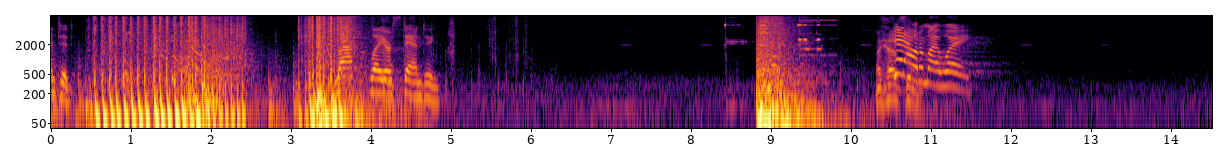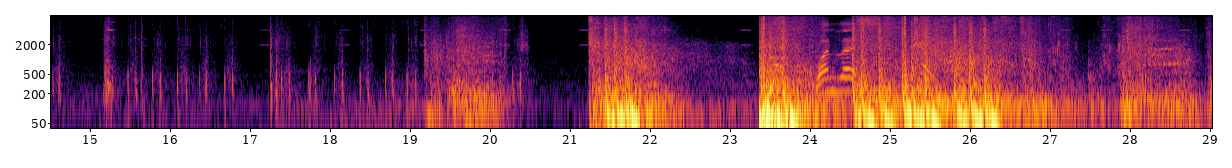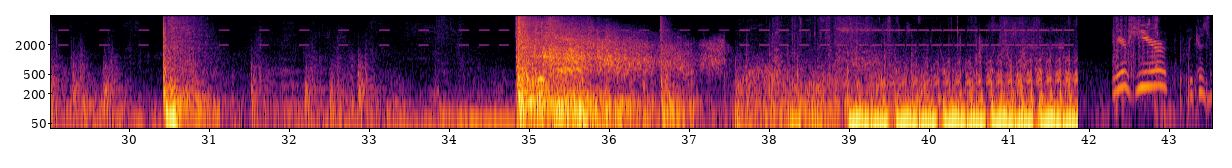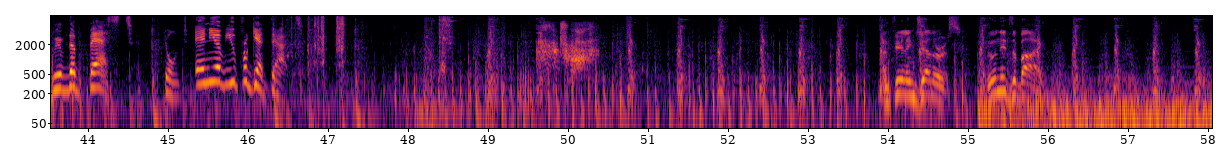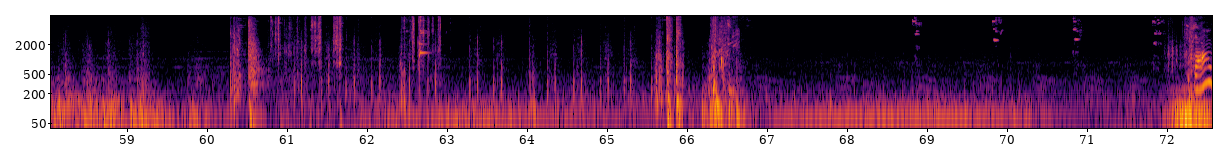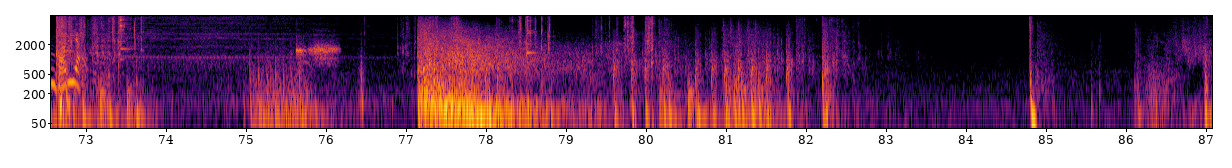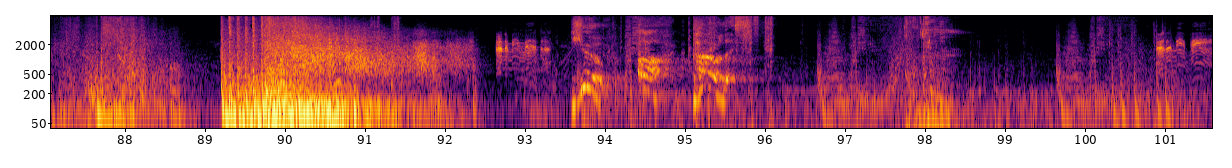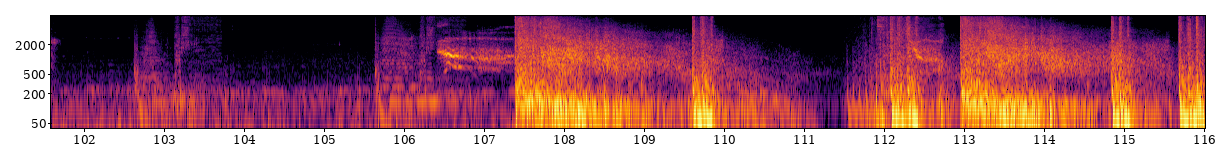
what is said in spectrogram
Planted. Last player standing. I have Get them. out of my way! One less. Here because we're the best. Don't any of you forget that. I'm feeling generous. Who needs a buy? Bomb buddy out. Enemy mid. You are powerless. Enemy B.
